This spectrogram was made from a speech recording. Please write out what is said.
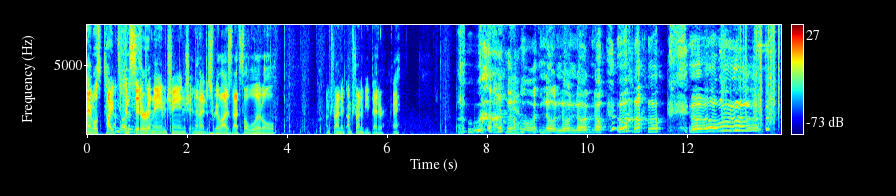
I almost typed consider a name change and then I just realized that's a little I'm trying to I'm trying to be better, okay? no, no, no, no.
